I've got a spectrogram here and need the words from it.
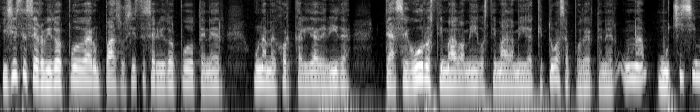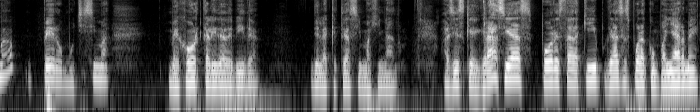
Y si este servidor pudo dar un paso, si este servidor pudo tener una mejor calidad de vida, te aseguro, estimado amigo, estimada amiga, que tú vas a poder tener una muchísima, pero muchísima mejor calidad de vida de la que te has imaginado. Así es que gracias por estar aquí, gracias por acompañarme.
